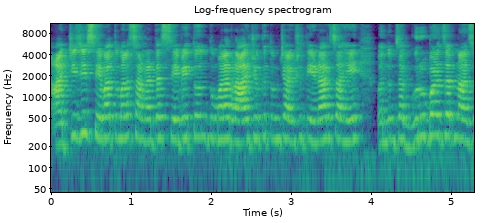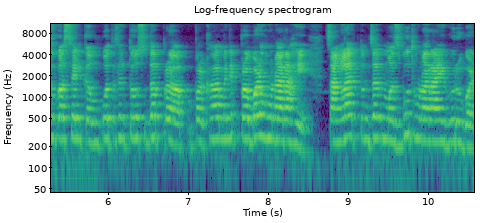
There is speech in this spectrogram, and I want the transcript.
आजची जी सेवा तुम्हाला सांगणार त्या सेवेतून तुम्हाला राजयोग तुमच्या आयुष्यात येणारच आहे. पण तुमचा गुरुबळ जर नाजूक असेल कमकुवत असेल तो सुद्धा प्र प्रखर म्हणजे प्रबळ होणार आहे. चांगला तुमचा मजबूत होणार आहे गुरुबळ.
